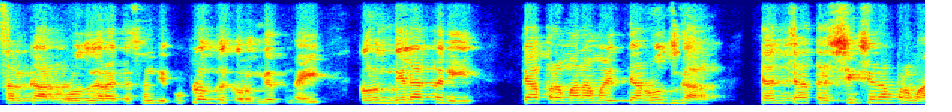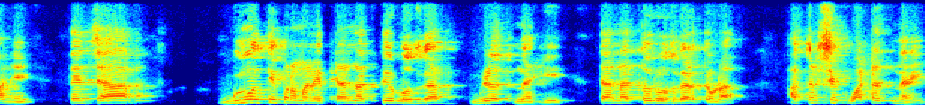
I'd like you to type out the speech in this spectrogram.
सरकार रोजगाराच्या संधी उपलब्ध करून देत नाही. करून दिल्या तरी त्या प्रमाणामध्ये त्या रोजगार त्यांच्या त्या शिक्षणाप्रमाणे त्यांच्या गुणवत्तेप्रमाणे त्यांना ते रोजगार मिळत नाही. त्यांना तो रोजगार तेवढा आकर्षक वाटत नाही.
